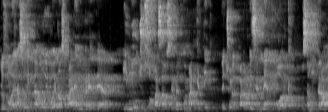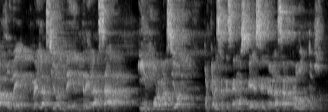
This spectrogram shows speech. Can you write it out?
los modelos ahorita muy buenos para emprender y muchos son basados en network marketing. De hecho, la palabra dice network, o sea, un trabajo de relación, de entrelazar información, porque a veces pensamos que es entrelazar productos.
